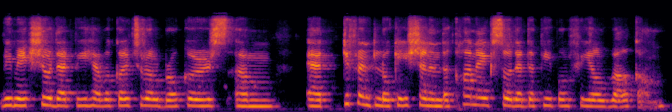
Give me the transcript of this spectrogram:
We make sure that we have a cultural brokers um, at different location in the clinic so that the people feel welcome.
